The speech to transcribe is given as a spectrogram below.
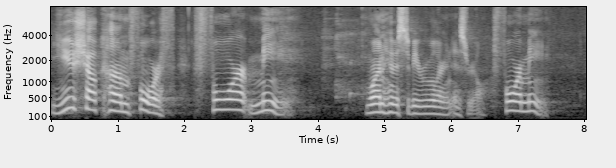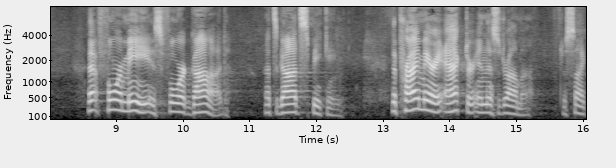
you shall come forth for me, one who is to be ruler in Israel. For me. That for me is for God. That's God speaking. The primary actor in this drama just like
